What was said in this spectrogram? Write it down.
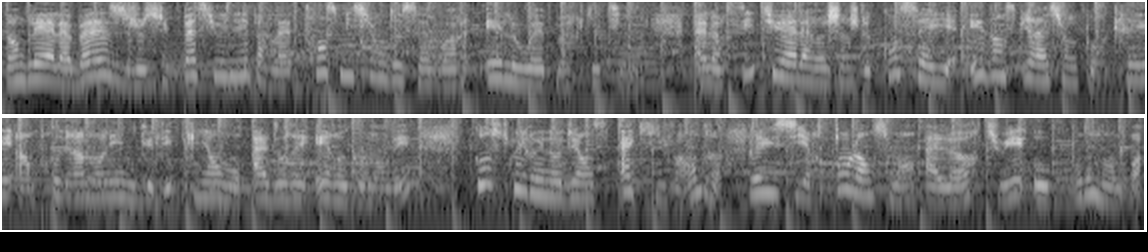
d'anglais à la base, je suis passionnée par la transmission de savoir et le web marketing. Alors si tu es à la recherche de conseils et d'inspiration pour créer un programme en ligne que tes clients vont adorer et recommander, construire une audience à qui vendre, réussir ton lancement, alors tu es au bon endroit.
